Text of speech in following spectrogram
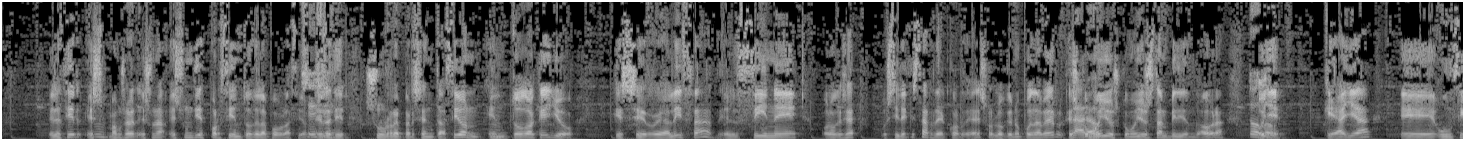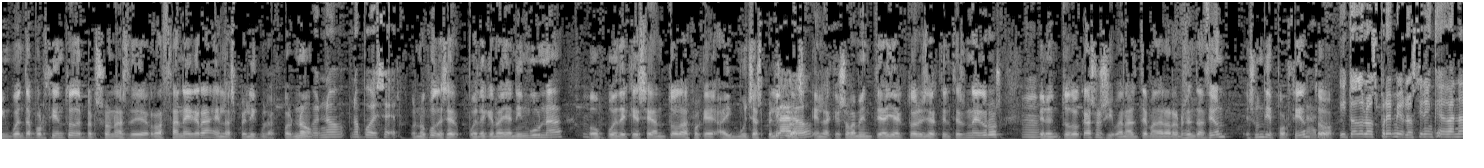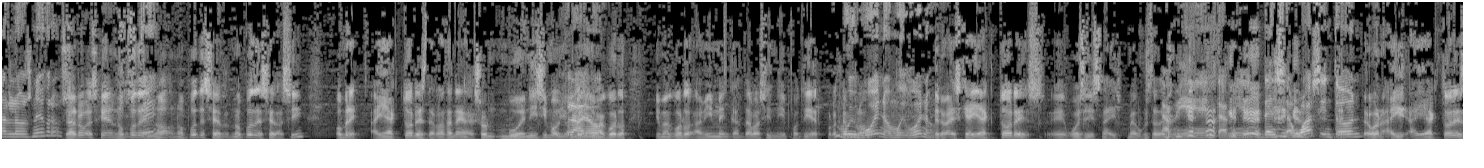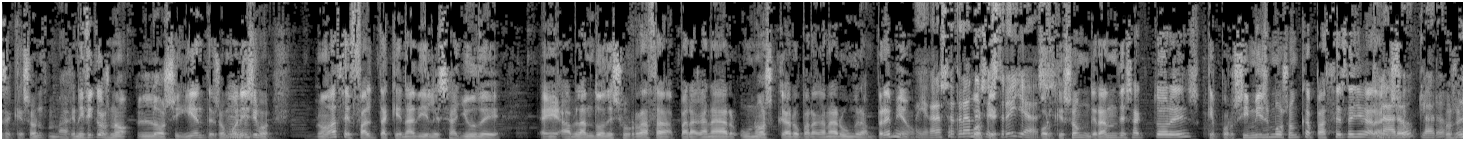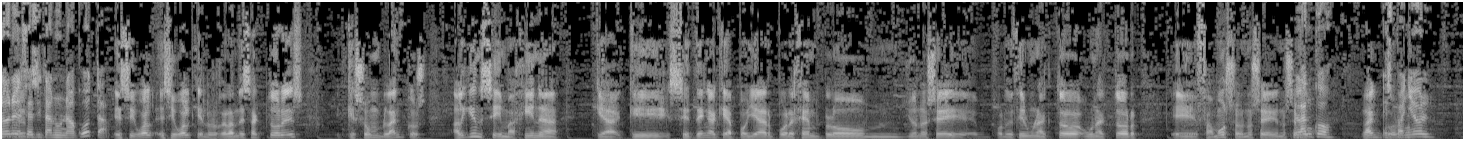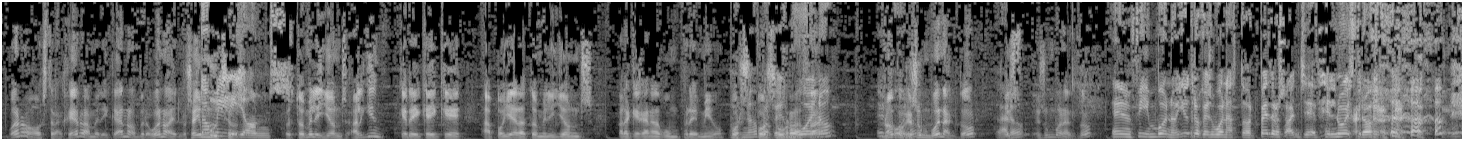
Es decir, es, vamos a ver, es, una, es un 10% de la población. Sí, es sí. decir, su representación en todo aquello que se realiza, el cine o lo que sea, pues tiene que estar de acorde a eso. Lo que no puede haber es Claro. como ellos, como ellos están pidiendo ahora. Todo. Oye, que haya eh, un 50% de personas de raza negra en las películas. Pues no. Pues no, no puede ser. Pues no puede ser. Puede que no haya ninguna, o puede que sean todas, porque hay muchas películas Claro. en las que solamente hay actores y actrices negros, pero en todo caso, si van al tema de la representación, es un 10%. Claro. ¿Y todos los premios los tienen que ganar los negros? Claro, es que no puede, no, no puede ser, no puede ser así. Hombre, hay actores de raza negra que son buenísimos. Yo, hombre, Claro. yo me acuerdo, yo me acuerdo, a mí me encantaba Sidney Poitier, por Muy ejemplo. bueno, muy bueno. Pero es que hay actores, eh, Wesley Snipes, me gusta También, también. Denzel Washington. Pero bueno, hay, hay actores que son magníficos, no, los siguientes son buenísimos. No hace falta que nadie les ayude eh, hablando de su raza para ganar un Oscar o para ganar un gran premio. Para llegar a ser grandes Porque- estrellas. Porque son grandes actores que por sí mismos son capaces de llegar a eso. Claro, claro. No eh, necesitan una cuota. es igual, es igual que los grandes actores que son blancos. ¿Alguien se imagina que, a- que se tenga que apoyar, por ejemplo, mm, yo no sé, por decir un actor, un actor eh, famoso, no sé, no sé. Blanco, Blanco. ¿no? Bueno, o extranjero, americano, pero bueno, los hay Tommy muchos. Lee Jones. Pues Tommy Lee Jones. ¿Alguien cree que hay que apoyar a Tommy Lee Jones para que gane algún premio por, no, por porque su raza? bueno, es no, porque es un buen actor. Claro. Es, es un buen actor. En fin, bueno, y otro que es buen actor, Pedro Sánchez, el nuestro.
